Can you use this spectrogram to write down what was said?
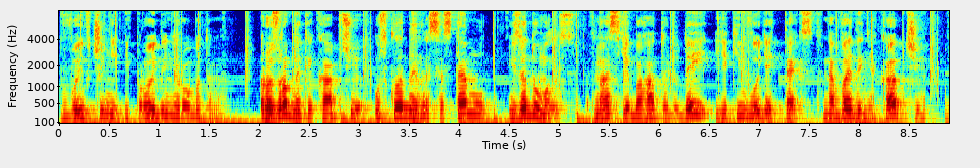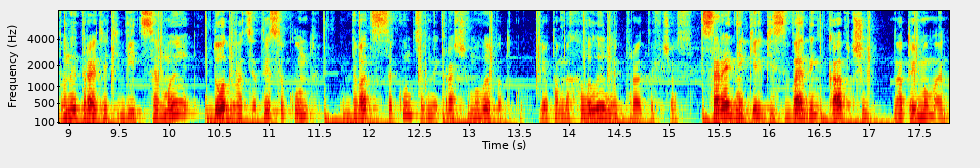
вивчені і пройдені роботами. Розробники капчі ускладнили систему і задумались: в нас є багато людей, які вводять текст. На введення капчі вони тратять від 7 до 20 секунд. 20 секунд це в найкращому випадку. Я там на хвилину тратив час. Середня кількість введень капчі на той момент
